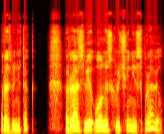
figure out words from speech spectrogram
Разве не так? Разве он исключение исправил?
